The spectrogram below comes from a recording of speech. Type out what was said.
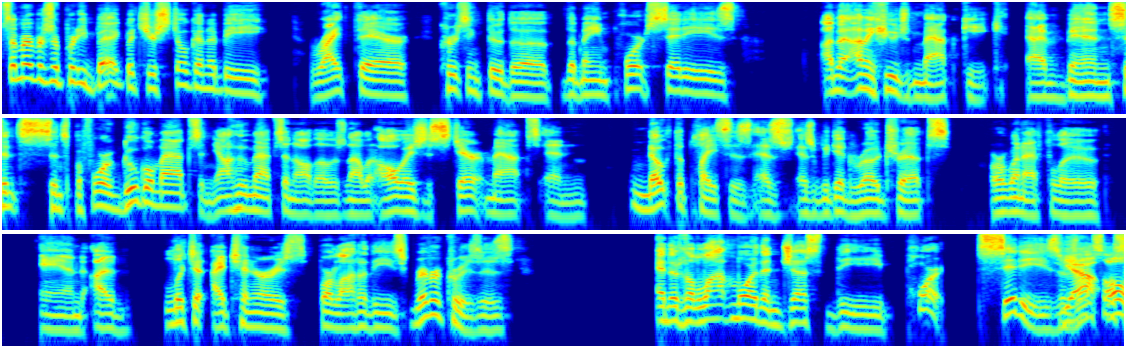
some rivers are pretty big, but you're still going to be right there cruising through the, the main port cities. I'm a, I'm a huge map geek. I've been since, since before Google Maps and Yahoo Maps and all those. And I would always just stare at maps and note the places as, as we did road trips or when I flew. And I looked at itineraries for a lot of these river cruises and there's a lot more than just the port cities. There's Yeah. also Oh,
